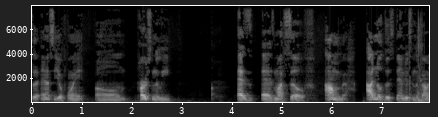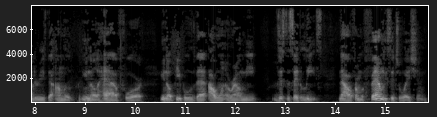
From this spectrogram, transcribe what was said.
to answer your point, um, personally, as as myself, I'm I know the standards and the boundaries that I'm a you know have for you know people that I want around me, just to say the least. Now, from a family situation,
